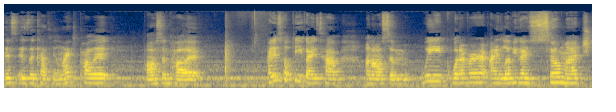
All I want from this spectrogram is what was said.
this is the Kathleen Lights palette. Awesome palette I just hope that you guys have an awesome week, whatever. I love you guys so much.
